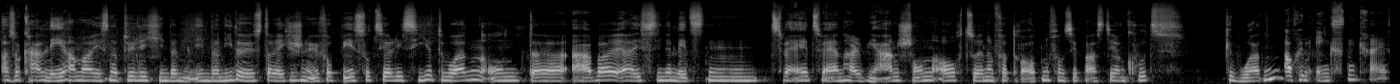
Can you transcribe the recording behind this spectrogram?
Also Karl Nehammer ist natürlich in der, in der niederösterreichischen ÖVP sozialisiert worden, und, äh, aber er ist in den letzten zwei, zweieinhalb Jahren schon auch zu einem Vertrauten von Sebastian Kurz geworden. Auch im engsten Kreis?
